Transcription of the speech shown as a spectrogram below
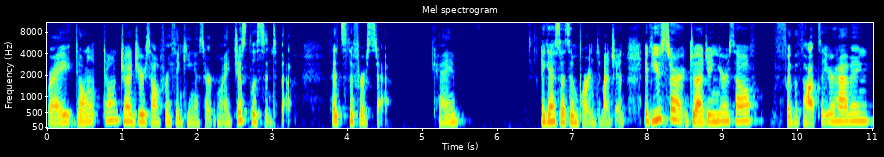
right? Don't don't judge yourself for thinking a certain way. Just listen to them. That's the first step. Okay? I guess that's important to mention. If you start judging yourself for the thoughts that you're having,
